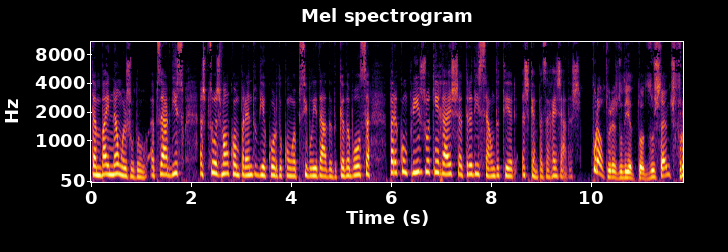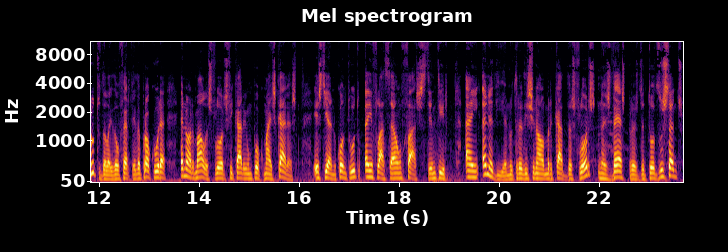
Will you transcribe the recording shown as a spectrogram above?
também não ajudou. Apesar disso, as pessoas vão comprando de acordo com a possibilidade de cada bolsa para cumprir Joaquim Reis a tradição de ter as campas arranjadas. Por alturas do Dia de Todos os Santos, fruto da lei da oferta e da procura, é normal as flores ficarem um pouco mais caras. Este ano, contudo, a inflação faz-se sentir. Em Anadia, no tradicional mercado das flores, nas vésperas de Todos os Santos,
